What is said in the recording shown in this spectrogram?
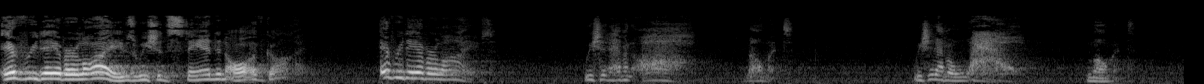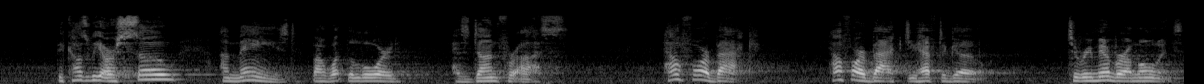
Every day of our lives, we should stand in awe of God. Every day of our lives, we should have an awe moment. We should have a wow moment. Because we are so amazed by what the Lord has done for us. How far back, how far back do you have to go to remember a moment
